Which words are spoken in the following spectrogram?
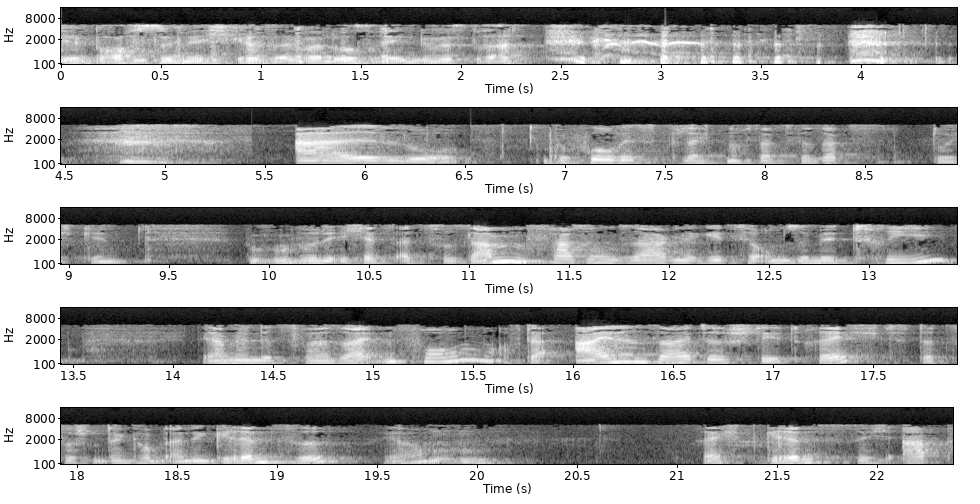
Den brauchst du nicht, kannst einfach losreden, du bist dran. Also, bevor wir es vielleicht noch Satz für Satz durchgehen, mhm. würde ich jetzt als Zusammenfassung sagen, da geht es ja um Symmetrie. Wir haben ja eine Zwei-Seiten-Form. Auf der einen Seite steht Recht, dazwischen dann kommt eine Grenze. Ja? Mhm. Recht grenzt sich ab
